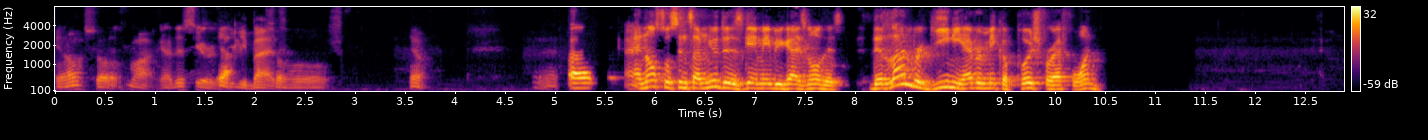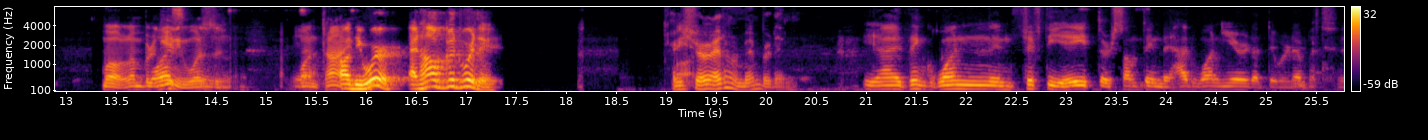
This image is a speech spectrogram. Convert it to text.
You know, so Wow, yeah, this year is yeah, really bad. So And also, since I'm new to this game, maybe you guys know this. Did Lamborghini ever make a push for F1? Well, Lamborghini was, in- at yeah. one Oh, time. they were. And how good were they? Are you sure? I don't remember them. Yeah, I think one in '58 or something. They had one year that they were there, but uh,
